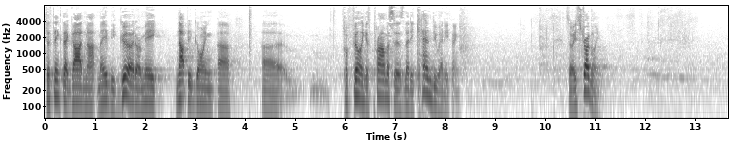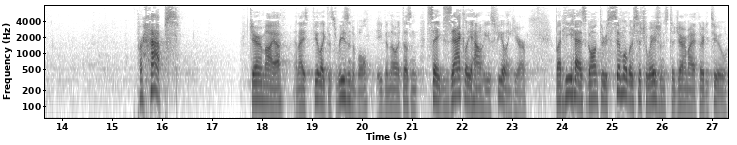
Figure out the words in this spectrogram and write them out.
to think that God not, may be good or may not be going uh, uh, fulfilling his promises that he can do anything. So he's struggling. Perhaps Jeremiah, and I feel like that's reasonable, even though it doesn't say exactly how he's feeling here, but he has gone through similar situations to Jeremiah 32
